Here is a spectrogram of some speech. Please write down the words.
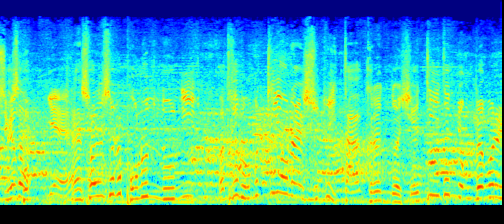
지금 그래서 보- 예. 예, 선수를 보는 눈이 어떻게 보면 뛰어날 수도 있다 그런 것이 뛰던 용병을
